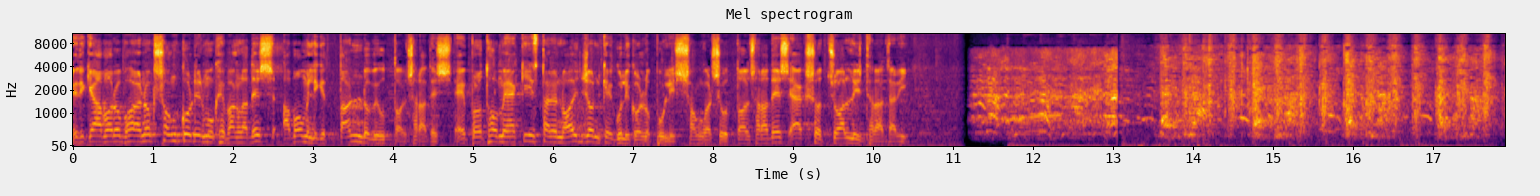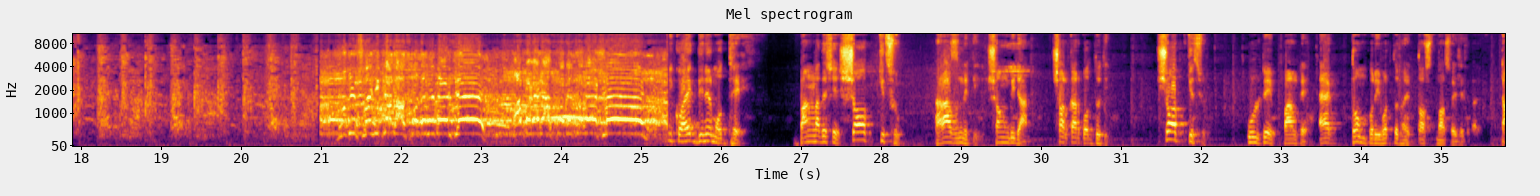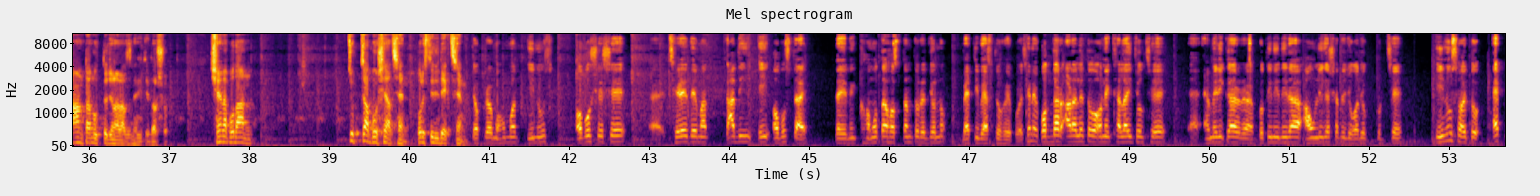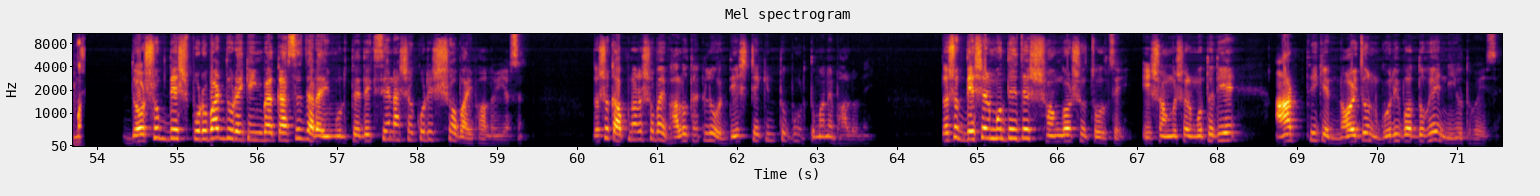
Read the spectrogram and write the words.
এদিকে আবারও ভয়ানক সংকটের মুখে বাংলাদেশ আওয়ামী লীগের তাণ্ডবে উত্তল সারা দেশ। এই প্রথম একই স্থানে নয় জনকে গুলি করল পুলিশ। সংঘর্ষে উত্তল সারা দেশ একশো চুয়াল্লিশ ধারা জারি। কয়েকদিনের মধ্যে বাংলাদেশের সব কিছু রাজনীতি, সংবিধান, সরকার পদ্ধতি সব কিছু উল্টে পাল্টে একদম পরিবর্তন হয়ে তছনছ হয়ে যেতে পারে। টান টান উত্তেজনা রাজনীতিতে, দর্শক। সেনাপ্রধান চুপচাপ বসে আছেন, পরিস্থিতি দেখছেন। ডক্টর মোহাম্মদ ইনুস অবশেষে ছেড়ে দে মা কাদি এই অবস্থায় তিনি ক্ষমতা হস্তান্তরের জন্য ব্যতিব্যস্ত হয়ে পড়েছেন। পদ্মার আড়ালে তো অনেক খেলাই চলছে আমেরিকার প্রতিনিধিরা আওয়ামী লীগের সাথে যোগাযোগ করছে। ইনুস হয়তো এক মাস দর্শক দেশ পুরোবার দূরে কিংবা কাছে যারা এই মুহূর্তে দেখছেন, আশা করি সবাই ভালোই আছেন। দর্শক, আপনারা সবাই ভালো থাকলেও দেশটা কিন্তু বর্তমানে ভালো নেই। দর্শক, দেশের মধ্যে যে সংঘর্ষ চলছে, এই সংঘর্ষের মধ্যে দিয়ে আট থেকে নয় জন গুলিবদ্ধ হয়ে নিহত হয়েছে।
